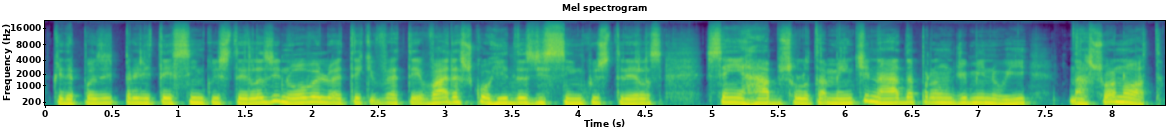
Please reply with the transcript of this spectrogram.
Porque depois, para ele ter cinco estrelas de novo, ele vai ter que vai ter várias corridas de cinco estrelas sem errar absolutamente nada para não diminuir na sua nota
